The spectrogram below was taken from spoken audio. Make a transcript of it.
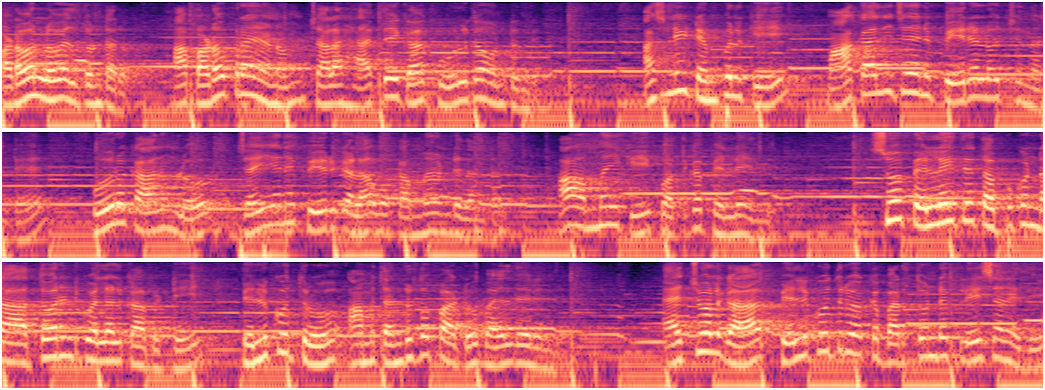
పడవల్లో వెళ్తుంటారు. ఆ పడవ ప్రయాణం చాలా హ్యాపీగా కూల్గా ఉంటుంది. అసలు ఈ టెంపుల్కి మాకాళీజయ్ అనే పేరు ఎలా వచ్చిందంటే పూర్వకాలంలో జై అనే పేరు గల ఒక అమ్మాయి ఉండేదంట. ఆ అమ్మాయికి కొత్తగా పెళ్ళయింది. సో పెళ్ళైతే తప్పకుండా అత్తవారింటికి వెళ్ళాలి కాబట్టి పెళ్ళి కూతురు ఆమె తండ్రితో పాటు బయలుదేరింది. యాక్చువల్గా పెళ్ళి కూతురు యొక్క భర్త ఉండే ప్లేస్ అనేది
